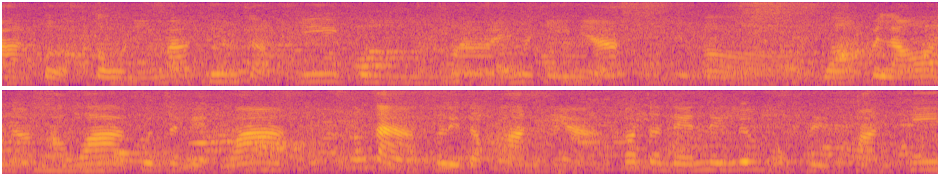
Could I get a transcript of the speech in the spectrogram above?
การเปิดสโตร์นี้มากขึ้นจากที่คุณไม้เมื่อกี้เนี้ยวอล์กไปแล้วอะนะคะว่าคุณจะเห็นว่าตั้งแต่ผลิตภัณฑ์เนี่ยก็จะเน้นในเรื่องของผลิตภัณฑ์ที่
